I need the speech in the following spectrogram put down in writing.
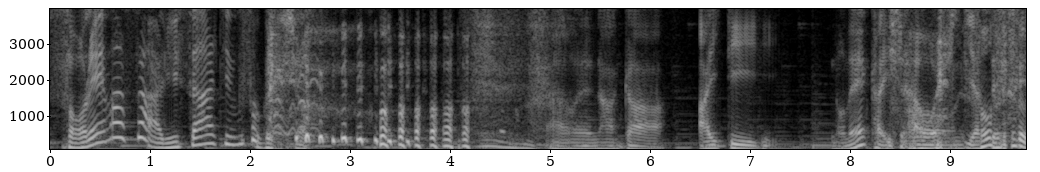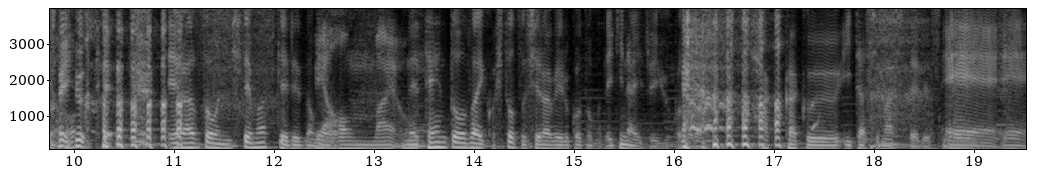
それはさリサーチ不足でしょ あのね、なんか、IT のね、会社をうん。やってるとか言って、偉そうにしてますけれどいやほも、んまよ、ね、店頭在庫一つ調べることもできないということが 発覚いたしましてですね、えーえ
